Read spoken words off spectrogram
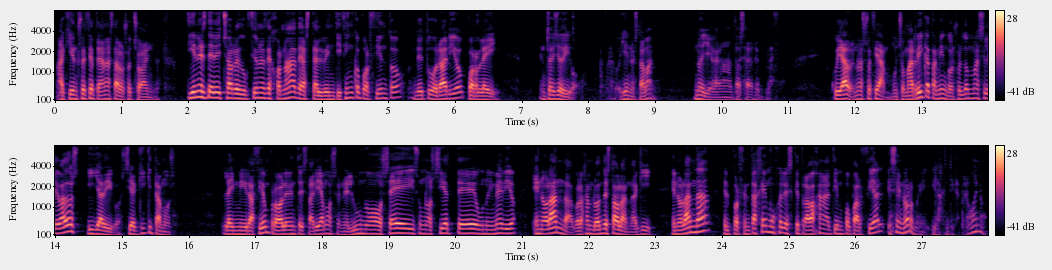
Aquí en Suecia te dan hasta los ocho años. Tienes derecho a reducciones de jornada de hasta el 25% de tu horario por ley. Entonces yo digo, oye, no está mal. No llegan a la tasa de reemplazo. Cuidado, en una sociedad mucho más rica, también con sueldos más elevados, y ya digo, si aquí quitamos la inmigración, probablemente estaríamos en el 1,6, 1,7, 1,5. En Holanda, por ejemplo, ¿dónde está Holanda? Aquí. En Holanda, el porcentaje de mujeres que trabajan a tiempo parcial es enorme. Y la gente dice, pero bueno,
